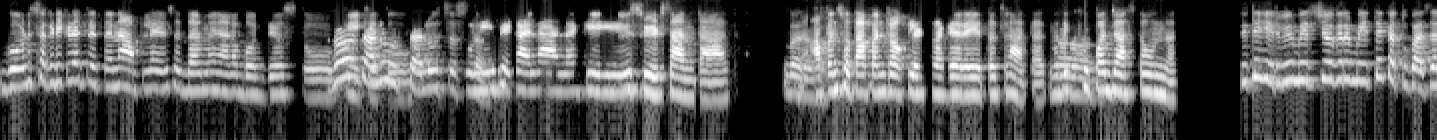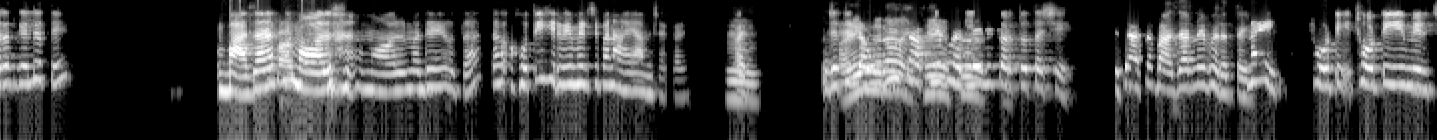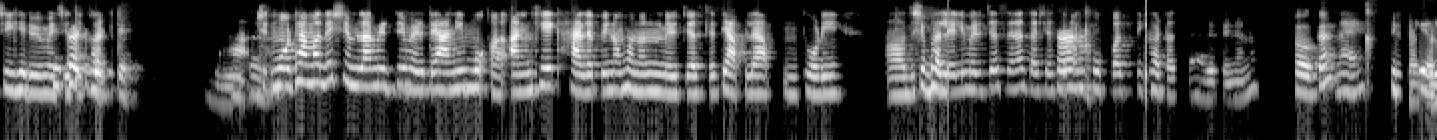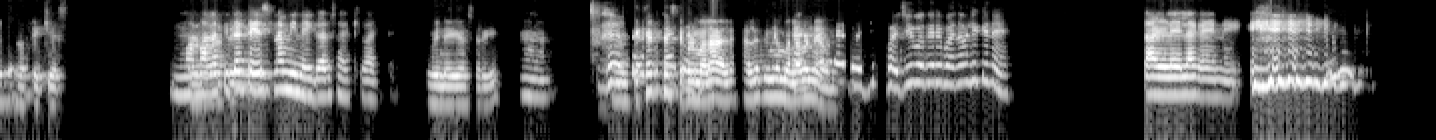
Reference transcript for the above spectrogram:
गोड सगळीकडेच येते ना. आपल्या इथे दर महिन्याला बर्थडे असतो हो केक चालूच येतो. चालूच असतं. कुणी भेटायला आला की स्वीट्स आणतात. बरोबर. आपण स्वतः पण चॉकलेट वगैरे येतच राहतात. मग ते हा. खूपच जास्त होऊन जात. तिथे हिरवी मिरची वगैरे मिळते का? तू बाजारात गेली होती? बाजारात नाही मॉल मॉलमध्ये होता तर होती हिरवी मिरची पण आहे आमच्याकडे. म्हणजे ती आणि जरा लवंगीच इथे आपली भरलेली करतो तशी तिथे असं बाजार नाही भरत ताई नाही छोटी छोटी मिरची हिरवी मिरची तिखट तिखट. हा. शि- मोठ्यामध्ये शिमला मिरची मिळते आणि मो- अ, आणखी एक हॅलपिनो म्हणून मिरची असते ती आपल्या थोडी अ, जशी भरलेली मिरची असते ना तशी असते हा. पण खूपच तिखट असते हॅलपिनो ना हो का नाही तिखट असते. पैकी असते. मग पण मला मला तिचा ते- टेस्ट ना विनेगर सारखी वाटते. विनेगर सारखी? हम्म. तिखट नसते पण मला आलं आलं पिणे मला पण नाही आवडत. काय भजी भजी वगैरे बनवली की नाही? तळलेला काही नाही.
